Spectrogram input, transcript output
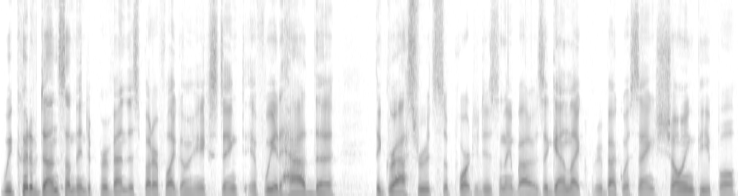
we could have done something to prevent this butterfly going extinct if we had had the the grassroots support to do something about it. It was again, like Rebecca was saying, showing people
